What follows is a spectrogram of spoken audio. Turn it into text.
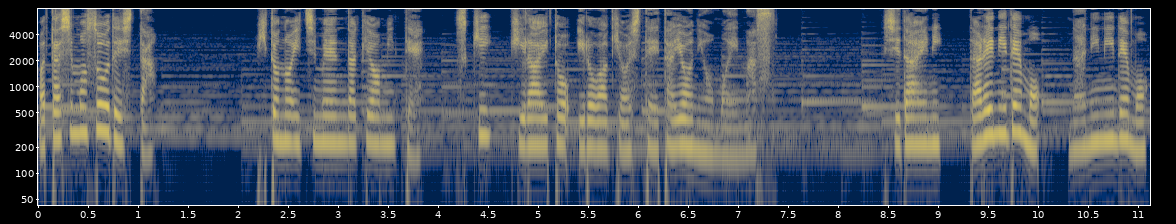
私もそうでした。人の一面だけを見て好き嫌いと色分けをしていたように思います。次第に誰にでも何にでも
